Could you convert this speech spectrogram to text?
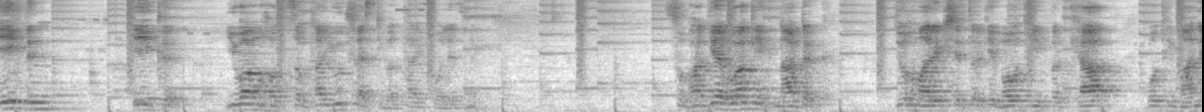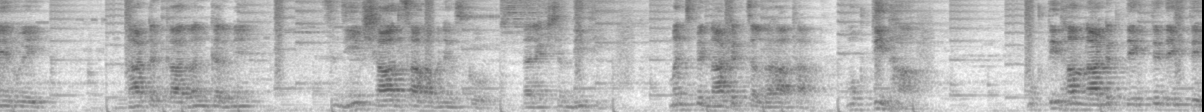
एक दिन एक युवा महोत्सव था, यूथ फेस्टिवल था एक कॉलेज में। सौभाग्य हुआ कि एक नाटक जो हमारे क्षेत्र के बहुत ही प्रख्यात, बहुत ही माने हुए नाटककार रंगकर्मी संजीव शाद साहब ने उसको डायरेक्शन दी थी। मंच पे नाटक चल रहा था मुक्ति धाम मुक्ति धाम नाटक देखते देखते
